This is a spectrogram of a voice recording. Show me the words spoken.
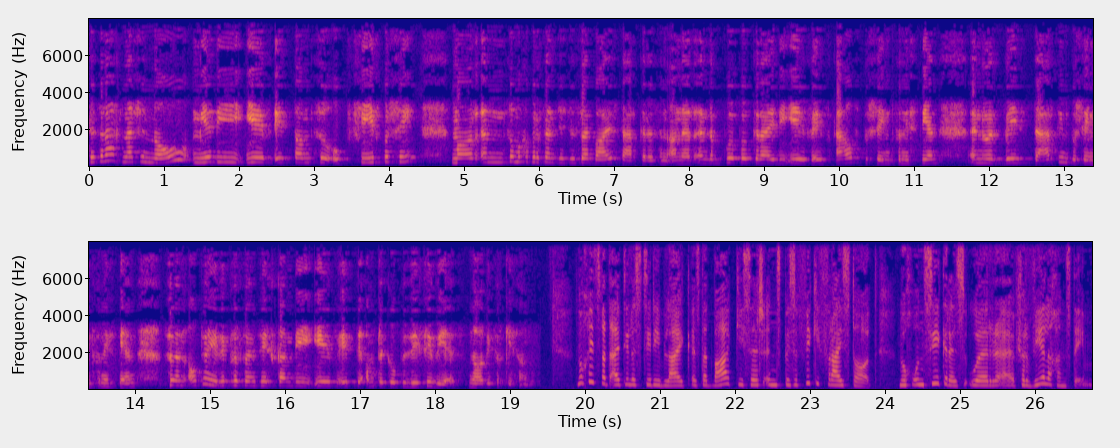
Dis reg nasionaal meer die EFF dan so op 4%, maar in sommige provinsies is dit baie sterker as in ander. In Limpopo kry die EFF 11% van die steun, in Noordwes 13% van die steun. So in albei hierdie provinsies kan die EFF die amptelike oppositie wees na die verkiesing. Nog iets wat uit julle studie blyk is dat baie kiesers in spesifieke Vrystaat nog onseker is oor uh, vir wie hulle gaan stem.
